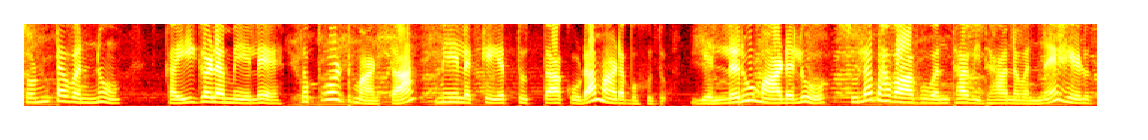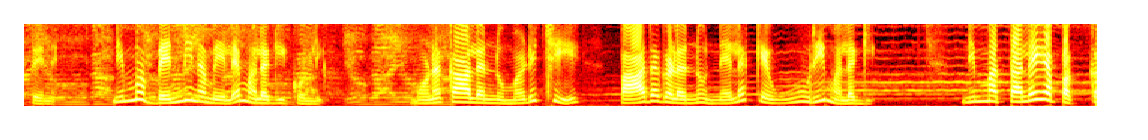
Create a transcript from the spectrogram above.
ಸೊಂಟವನ್ನು ಕೈಗಳ ಮೇಲೆ ಸಪೋರ್ಟ್ ಮಾಡ್ತಾ ಮೇಲಕ್ಕೆ ಎತ್ತುತ್ತಾ ಕೂಡ ಮಾಡಬಹುದು. ಎಲ್ಲರೂ ಮಾಡಲು ಸುಲಭವಾಗುವಂಥ ವಿಧಾನವನ್ನೇ ಹೇಳುತ್ತೇನೆ. ನಿಮ್ಮ ಬೆನ್ನಿನ ಮೇಲೆ ಮಲಗಿಕೊಳ್ಳಿ. ಮೊಣಕಾಲನ್ನು ಮಡಿಚಿ ಪಾದಗಳನ್ನು ನೆಲಕ್ಕೆ ಊರಿ ಮಲಗಿ. ನಿಮ್ಮ ತಲೆಯ ಪಕ್ಕ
